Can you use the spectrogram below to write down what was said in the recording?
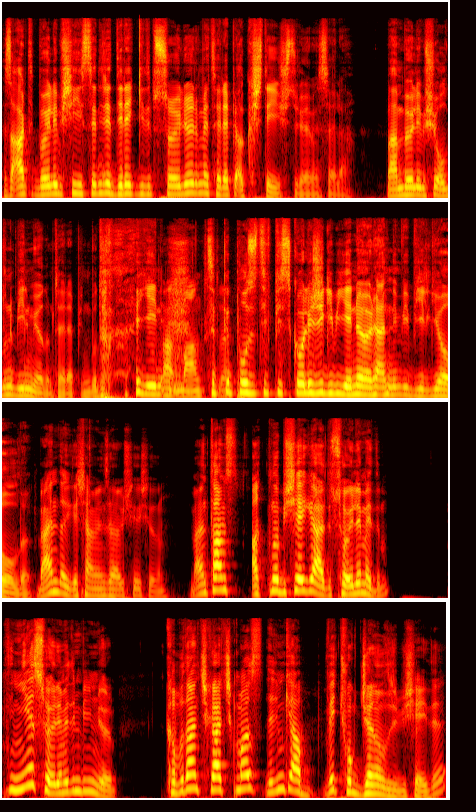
Mesela artık böyle bir şey hissedince direkt gidip söylüyorum ve terapi akış değiştiriyor mesela. Ben böyle bir şey olduğunu bilmiyordum terapinin. Bu da yeni Man- mantıklı. tıpkı pozitif psikoloji gibi yeni öğrendiğim bir bilgi oldu. Ben de geçen benzer bir şey yaşadım. Ben tam aklıma bir şey geldi söylemedim. Niye söylemedim bilmiyorum. Kapıdan çıkar çıkmaz dedim ki abi ve çok can alıcı bir şeydi.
